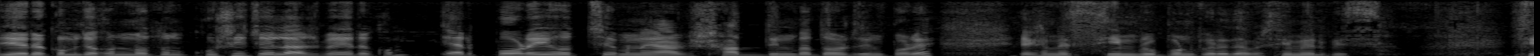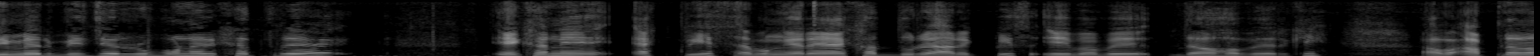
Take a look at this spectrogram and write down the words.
যে এরকম যখন নতুন কুশি চলে আসবে, এরকম, এর পরেই হচ্ছে মানে আর সাত দিন বা দশ দিন পরে এখানে সিম রোপণ করে দেবে সিমের বীজ। সিমের বীজের রোপণের ক্ষেত্রে এখানে এক পিস এবং এর এক হাত দূরে আরেক পিস এইভাবে দেওয়া হবে আর কি। আবার আপনারা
